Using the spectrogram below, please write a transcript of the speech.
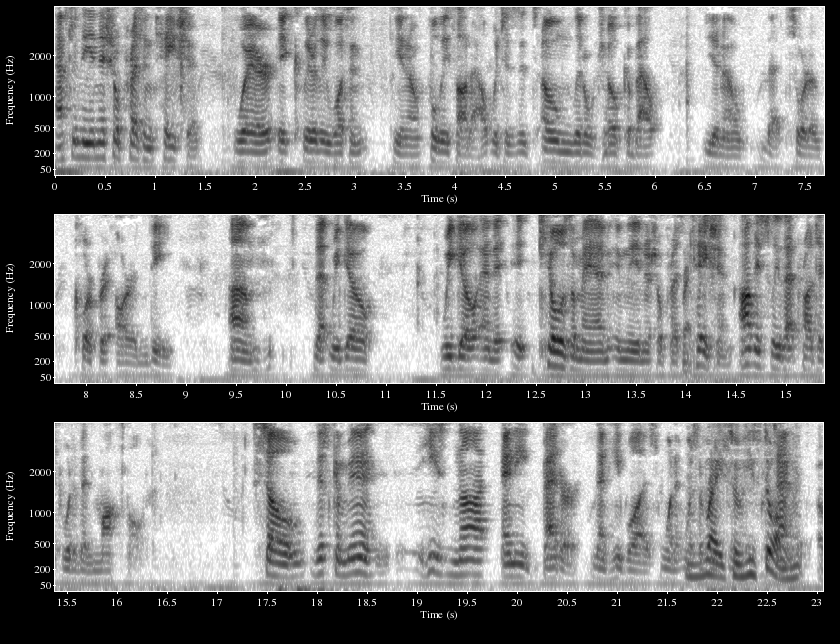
after the initial presentation, where it clearly wasn't you know fully thought out, which is its own little joke about you know that sort of corporate R and D, um, that we go. We go and it, it kills a man in the initial presentation. Obviously, that project would have been mothballed. So this commi- he's not any better than he was when it was right so he's still a, a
